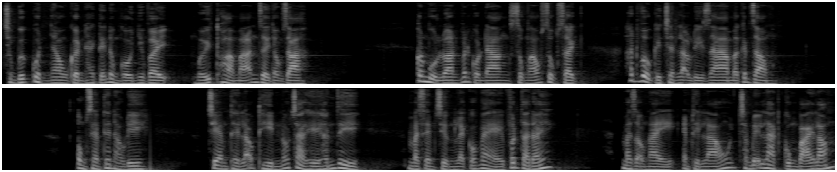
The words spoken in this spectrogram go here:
Chúng bước quẩn nhau gần hai tiếng đồng hồ như vậy mới thỏa mãn rời nhau ra. Con mụ Loan vẫn còn đang sống áo sục sạch, hất vội cái chân lão Lý ra mà cất giọng. Ông xem thế nào đi, chị em thấy lão thìn nó chả hề hấn gì, mà xem chừng lại có vẻ vất ra đấy. Mà dạo này em thấy lão chăm lễ lạt cùng bái lắm.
